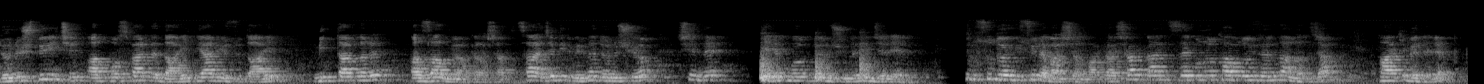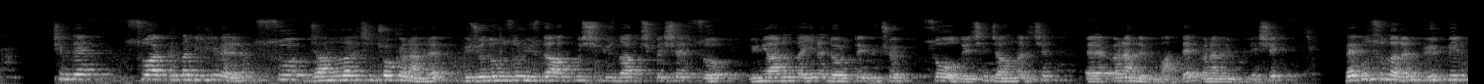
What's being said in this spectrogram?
dönüştüğü için atmosfer de dahil, yeryüzü dahil miktarları azalmıyor arkadaşlar. Sadece birbirine dönüşüyor. Şimdi gelin bu dönüşümleri inceleyelim. Şimdi su döngüsüyle başlayalım arkadaşlar. Ben size bunu tablo üzerinde anlatacağım. Takip edelim. Şimdi su hakkında bilgi verelim. Su canlılar için çok önemli. Vücudumuzun %60, %65'e su. Dünyanın da yine dörtte üçü su olduğu için canlılar için e, önemli bir madde, önemli bir bileşik. Ve bu suların büyük bir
